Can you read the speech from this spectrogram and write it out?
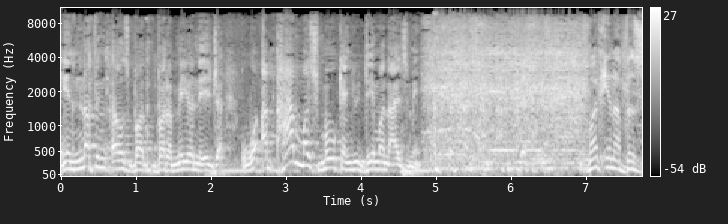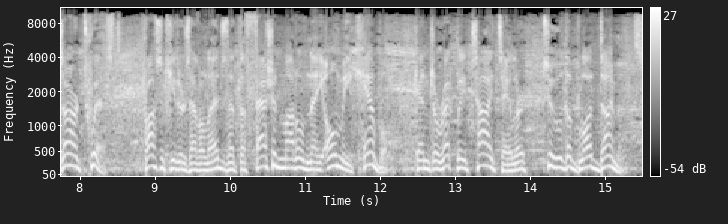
in nothing else but, but a mayonnaise jar. Uh, how much more can you demonize me? But in a bizarre twist, prosecutors have alleged that the fashion model Naomi Campbell can directly tie Taylor to the blood diamonds,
